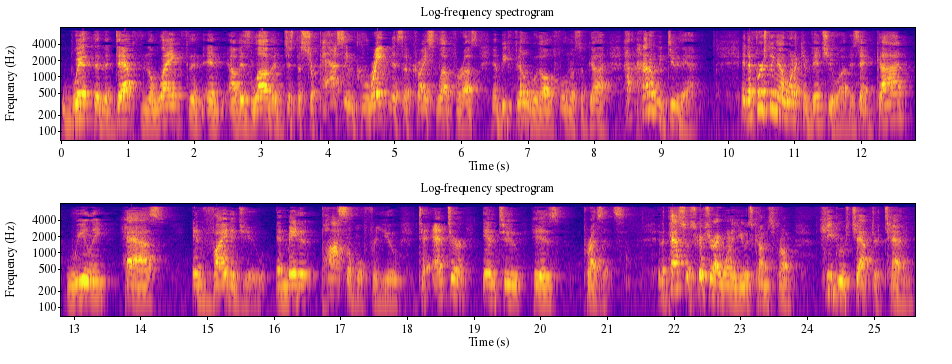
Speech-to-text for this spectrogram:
width and the depth and the length and, and of His love and just the surpassing greatness of Christ's love for us and be filled with all the fullness of God? How, how do we do that? And the first thing I want to convince you of is that God really has invited you and made it possible for you to enter into his presence. And the passage of scripture I want to use comes from Hebrews chapter 10.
